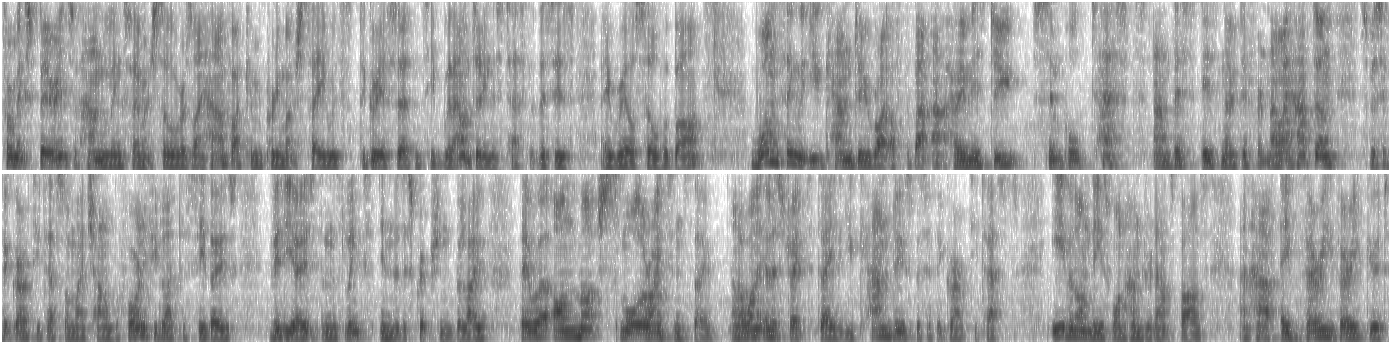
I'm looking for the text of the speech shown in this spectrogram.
from experience of handling so much silver as I have, I can pretty much say with degree of certainty without doing this test that this is a real silver bar. One thing that you can do right off the bat at home is do simple tests, and this is no different. Now, I have done specific gravity tests on my channel before, and if you'd like to see those videos, then there's links in the description below. They were on much smaller items though, and I want to illustrate today that you can do specific gravity tests even on these 100 ounce bars and have a very, very good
